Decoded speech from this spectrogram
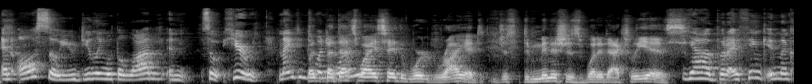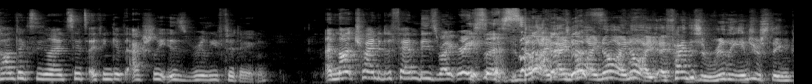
And also, you're dealing with a lot of, and so here, 1921. But, but that's why I say the word riot just diminishes what it actually is. Yeah, but I think in the context of the United States, I think it actually is really fitting. I'm not trying to defend these right racists. No, I, I know, I know, I know. I, I find this really interesting.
